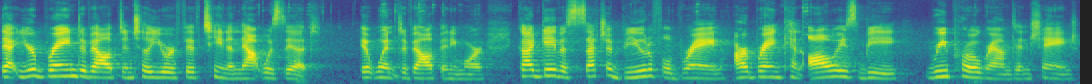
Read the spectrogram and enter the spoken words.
that your brain developed until you were 15 and that was it. It wouldn't develop anymore. God gave us such a beautiful brain. Our brain can always be reprogrammed and changed.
